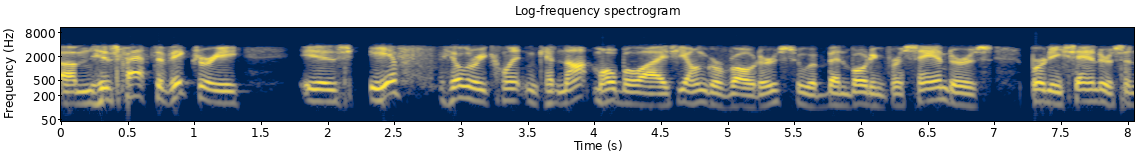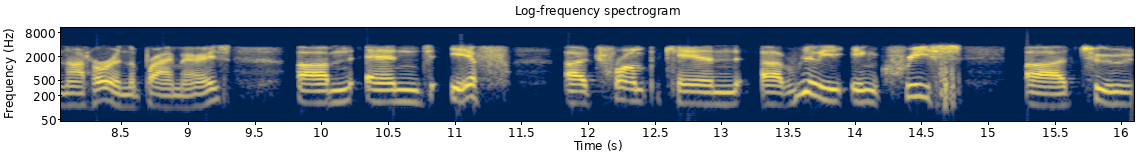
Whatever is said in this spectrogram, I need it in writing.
Um, his path to victory is if Hillary Clinton cannot mobilize younger voters who have been voting for Sanders, Bernie Sanders, and not her in the primaries, um, and if uh, Trump can uh, really increase uh, to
